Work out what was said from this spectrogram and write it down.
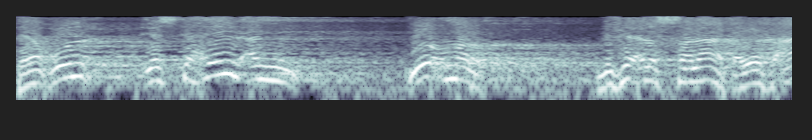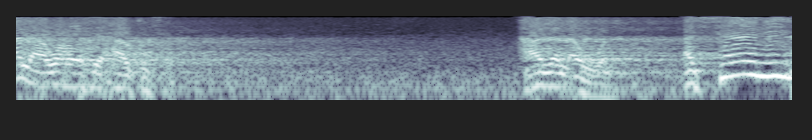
فيقول يستحيل أن يؤمر بفعل الصلاة أو يفعلها وهو في حال كفر. هذا الأول. الثاني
